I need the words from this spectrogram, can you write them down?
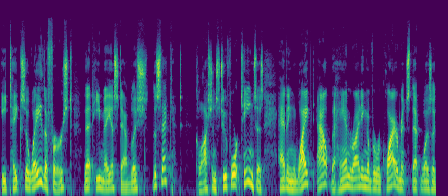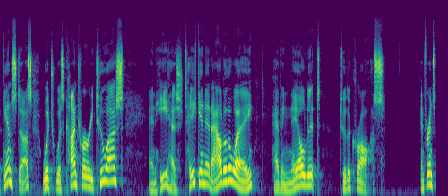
He takes away the first that he may establish the second. Colossians 2:14 says, having wiped out the handwriting of the requirements that was against us, which was contrary to us, and he has taken it out of the way, having nailed it to the cross. And friends,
